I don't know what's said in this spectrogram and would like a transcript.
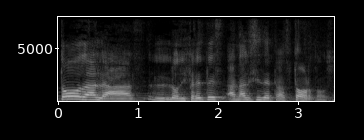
todos los diferentes análisis de trastornos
